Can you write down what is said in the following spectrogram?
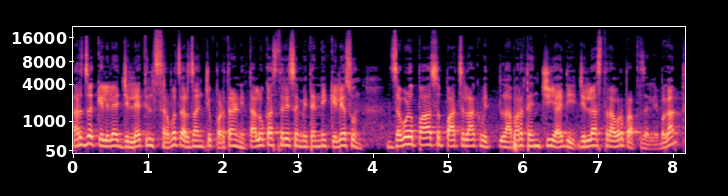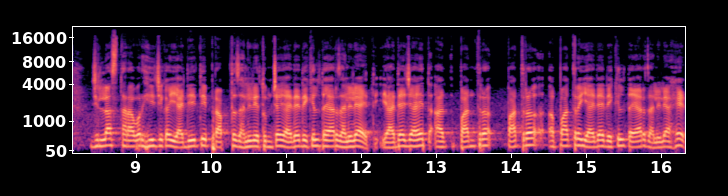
अर्ज केलेल्या जिल्ह्यातील सर्वच अर्जांची पडताळणी तालुकास्तरीय समित्यांनी केली असून जवळपास पाच लाख वि लाभार्थ्यांची यादी जिल्हा स्तरावर प्राप्त झाली आहे. बघा जिल्हा स्तरावर ही जी काही यादी आहे ती प्राप्त झालेली आहे. तुमच्या याद्या देखील तयार झालेल्या आहेत. याद्या ज्या आहेत आ- पात्र पात्र अपात्र याद्या देखील तयार झालेल्या आहेत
